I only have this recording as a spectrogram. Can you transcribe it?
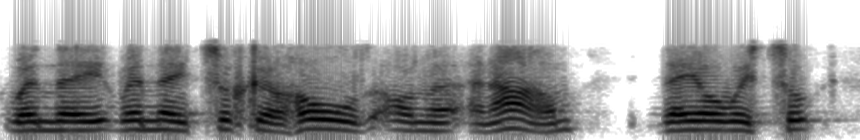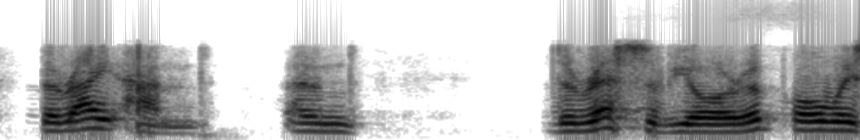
when they when they took a hold on a, an arm, they always took the right hand, and the rest of Europe always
